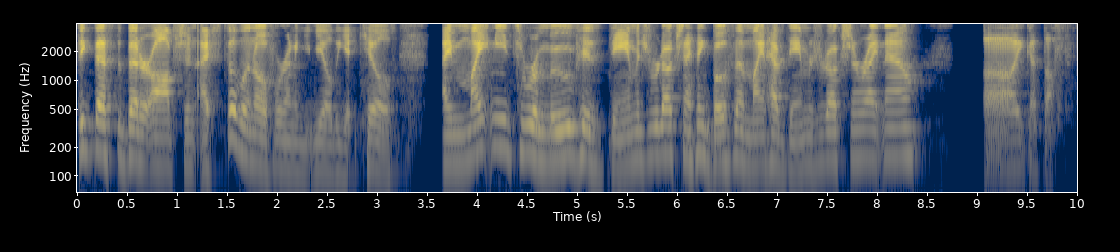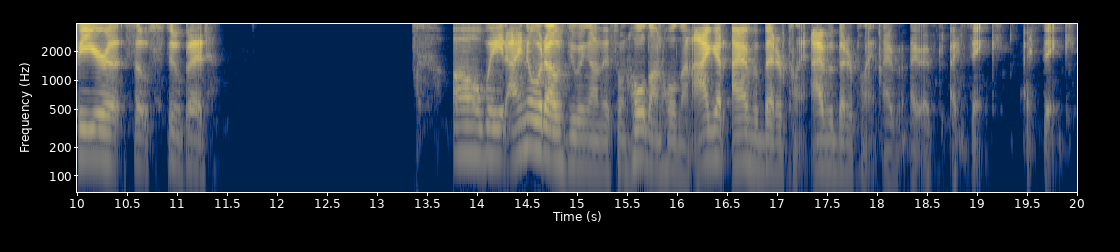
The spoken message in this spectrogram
think that's the better option. I still don't know if we're going to be able to get kills. I might need to remove his damage reduction. I think both of them might have damage reduction right now. Oh, you got the fear. That's so stupid. Oh, wait. I know what I was doing on this one. Hold on, hold on. I got. I have a better plan. I have a better plan. I, I, I think. I think.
